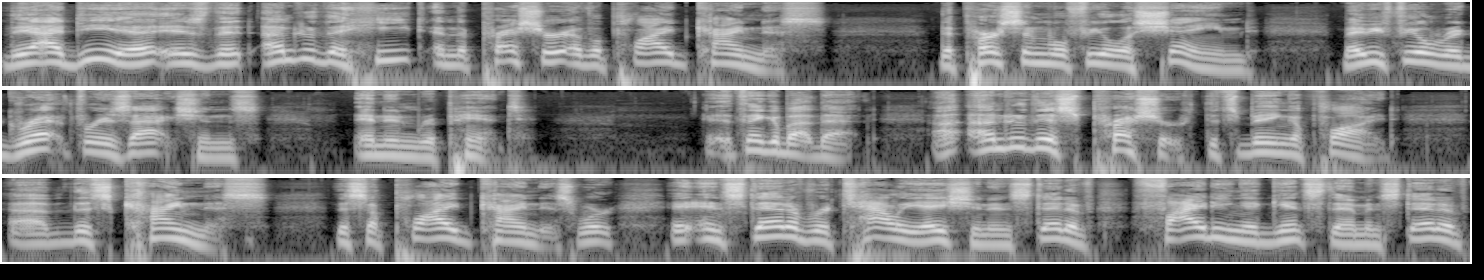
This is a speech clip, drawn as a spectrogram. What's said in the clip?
The idea is that under the heat and the pressure of applied kindness, the person will feel ashamed, maybe feel regret for his actions, and then repent. Think about that. Uh, under this pressure that's being applied, uh, this kindness, this applied kindness, where instead of retaliation, instead of fighting against them, instead of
